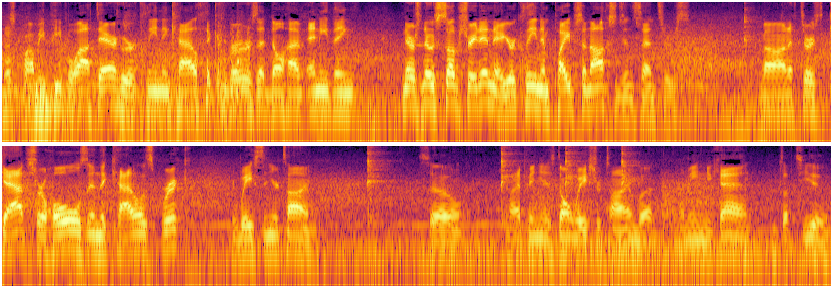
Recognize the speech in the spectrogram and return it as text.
there's probably people out there who are cleaning catalytic converters that don't have anything. There's no substrate in there. You're cleaning pipes and oxygen sensors. Uh, and if there's gaps or holes in the catalyst brick, you're wasting your time. So, my opinion is don't waste your time, but I mean, you can. It's up to you.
